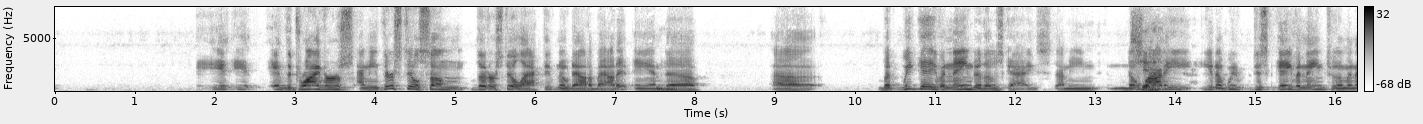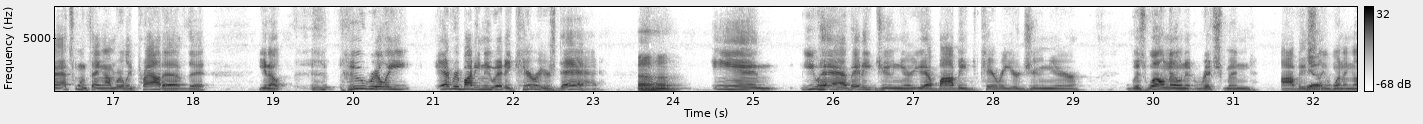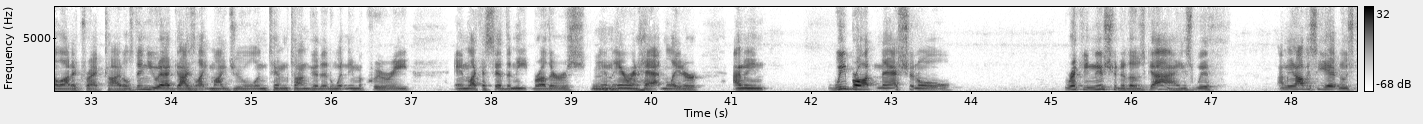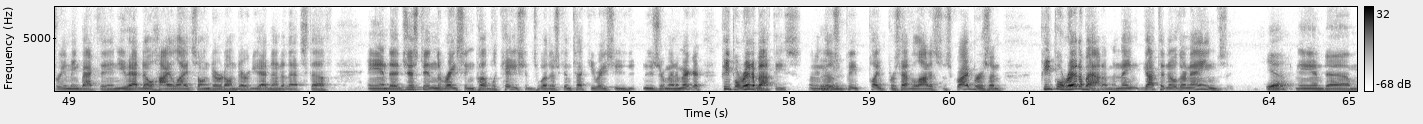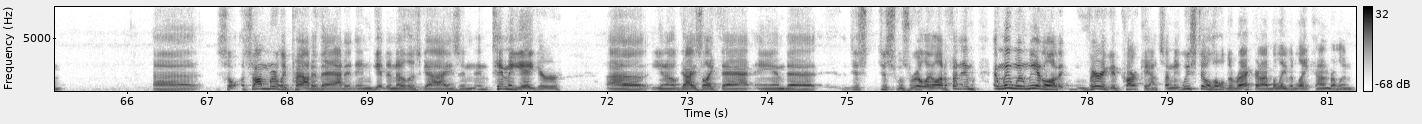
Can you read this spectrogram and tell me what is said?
it, it and the drivers. I mean, there's still some that are still active, no doubt about it, and. Mm-hmm. uh uh but we gave a name to those guys. I mean, nobody, yeah. you know, we just gave a name to them, and that's one thing I'm really proud of. That you know, who really everybody knew Eddie Carrier's dad. Uh huh. And you have Eddie Jr., you have Bobby Carrier Jr., was well known at Richmond, obviously yep. winning a lot of track titles. Then you had guys like Mike Jewell and Tim Tunget and Whitney McQuarrie, and like I said, the Neat brothers mm-hmm. and Aaron Hatton later. I mean, we brought national recognition to those guys with I mean, obviously, you had no streaming back then. You had no highlights on Dirt on Dirt. You had none of that stuff. And uh, just in the racing publications, whether it's Kentucky Racing Newsroom in America, people read about these. I mean, mm-hmm. those papers had a lot of subscribers, and people read about them, and they got to know their names. Yeah. And um, uh, so, so I'm really proud of that, and, and getting to know those guys, and, and Timmy Yeager, uh, you know, guys like that, and uh, just just was really a lot of fun. And, and we when we had a lot of very good car counts. I mean, we still hold the record, I believe, at Lake Cumberland.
